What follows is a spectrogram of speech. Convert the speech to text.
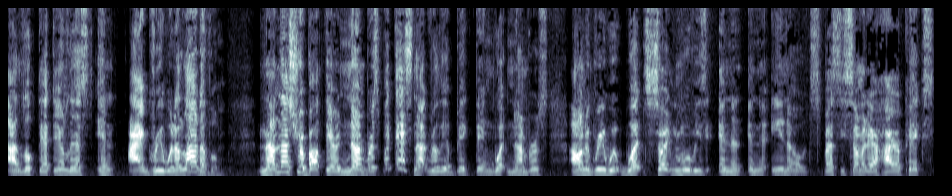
I looked at their list, and I agree with a lot of them. Now, I'm not sure about their numbers, but that's not really a big thing, what numbers. I don't agree with what certain movies, in the, in the, you know, especially some of their higher picks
